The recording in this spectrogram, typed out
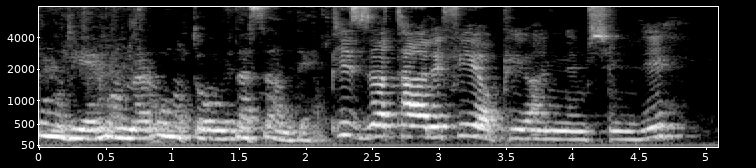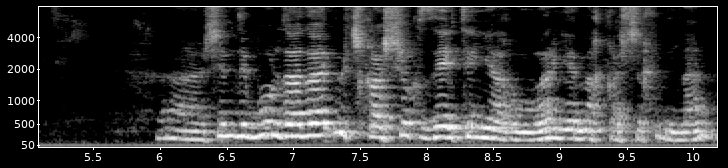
Unu diyelim. Onlar unuttuğumu da sandı. Pizza tarifi yapıyor annem şimdi. Ha, şimdi burada da üç kaşık zeytinyağım var. Yemek kaşığından.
